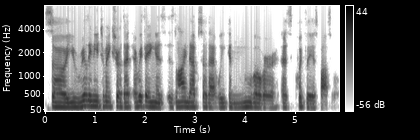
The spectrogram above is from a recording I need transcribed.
So you really need to make sure that everything is, is lined up so that we can move over as quickly as possible.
